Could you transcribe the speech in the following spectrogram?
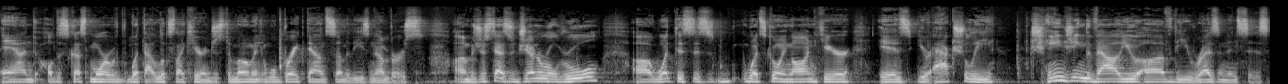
and I'll discuss more of what that looks like here in just a moment and we'll break down some of these numbers. Um, but just as a general rule uh, what this is what's going on here is you're actually changing the value of the resonances.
